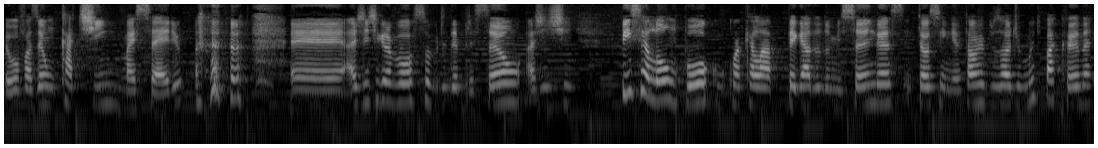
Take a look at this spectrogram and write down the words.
Eu vou fazer um catim mais sério. é, a gente gravou sobre depressão, a gente pincelou um pouco com aquela pegada do Missangas. Então, assim, tá um episódio muito bacana.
